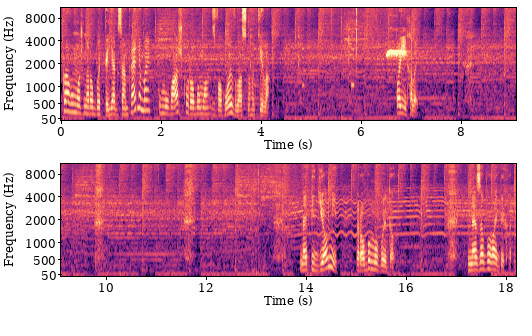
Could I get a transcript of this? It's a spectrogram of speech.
Вправу можна робити як з гантелями, кому важко робимо з вагою власного тіла. Поїхали! На підйомі робимо видох. Не забувай дихати.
